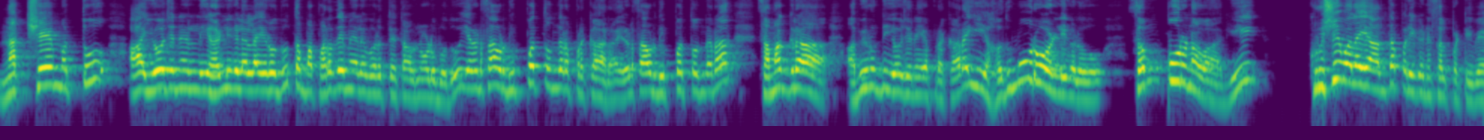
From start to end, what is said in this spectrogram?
ನಕ್ಷೆ ಮತ್ತು ಆ ಯೋಜನೆಯಲ್ಲಿ ಹಳ್ಳಿಗಳೆಲ್ಲ ಇರೋದು ತಮ್ಮ ಪರದೆ ಮೇಲೆ ಬರುತ್ತೆ ತಾವು ನೋಡ್ಬೋದು. ಎರಡು ಸಾವಿರದ ಇಪ್ಪತ್ತೊಂದರ ಪ್ರಕಾರ, ಎರಡು ಸಾವಿರದ ಇಪ್ಪತ್ತೊಂದರ ಸಮಗ್ರ ಅಭಿವೃದ್ಧಿ ಯೋಜನೆಯ ಪ್ರಕಾರ ಈ ಹದಿಮೂರು ಹಳ್ಳಿಗಳು ಸಂಪೂರ್ಣವಾಗಿ ಕೃಷಿ ವಲಯ ಅಂತ ಪರಿಗಣಿಸಲ್ಪಟ್ಟಿವೆ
